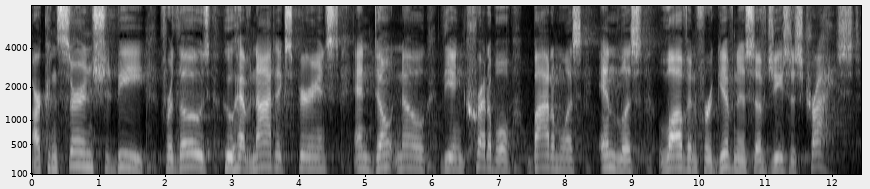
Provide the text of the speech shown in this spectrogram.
Our concern should be for those who have not experienced and don't know the incredible, bottomless, endless love and forgiveness of Jesus Christ.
